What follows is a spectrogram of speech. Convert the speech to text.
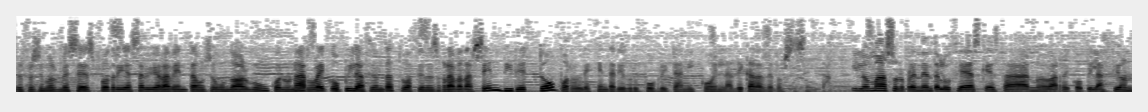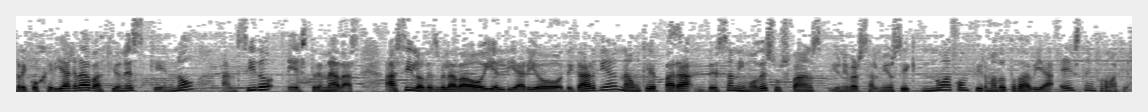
En los próximos meses podría salir a la venta un segundo álbum con una recopilación de actuaciones grabadas en directo por el legendario grupo británico en la década de los 60. Y lo más sorprendente, Lucía, es que esta nueva recopilación recogería grabaciones que no han sido estrenadas. Así lo desvelaba hoy el diario The Guardian, aunque para desánimo de sus fans, Universal Music no ha confirmado todavía esta información.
